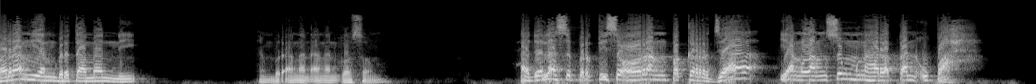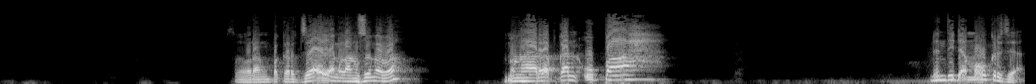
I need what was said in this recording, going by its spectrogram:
Orang yang bertamani yang berangan-angan kosong adalah seperti seorang pekerja yang langsung mengharapkan upah. Seorang pekerja yang langsung apa? Mengharapkan upah dan tidak mau kerja.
